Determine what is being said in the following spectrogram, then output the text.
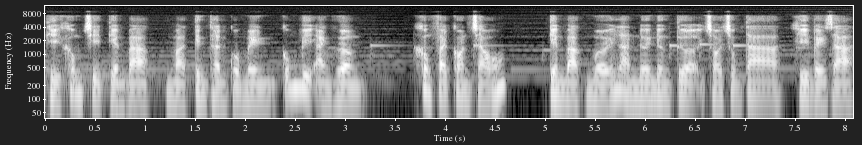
thì không chỉ tiền bạc mà tinh thần của mình cũng bị ảnh hưởng. Không phải con cháu, tiền bạc mới là nơi nương tựa cho chúng ta khi về già.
